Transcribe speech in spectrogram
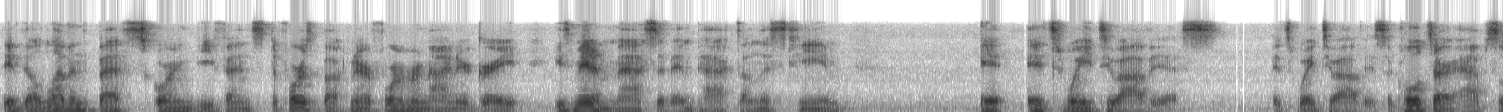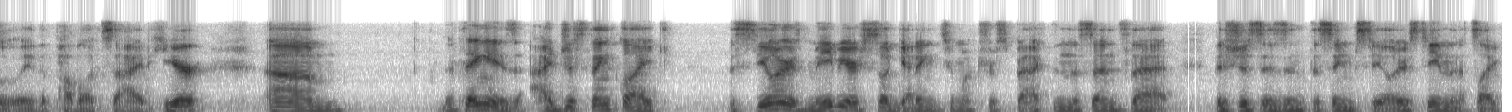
They have the 11th best scoring defense. DeForest Buckner, former Niner great, he's made a massive impact on this team. It it's way too obvious. It's way too obvious. The Colts are absolutely the public side here. Um, the thing is, I just think like the Steelers maybe are still getting too much respect in the sense that this just isn't the same Steelers team that's like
